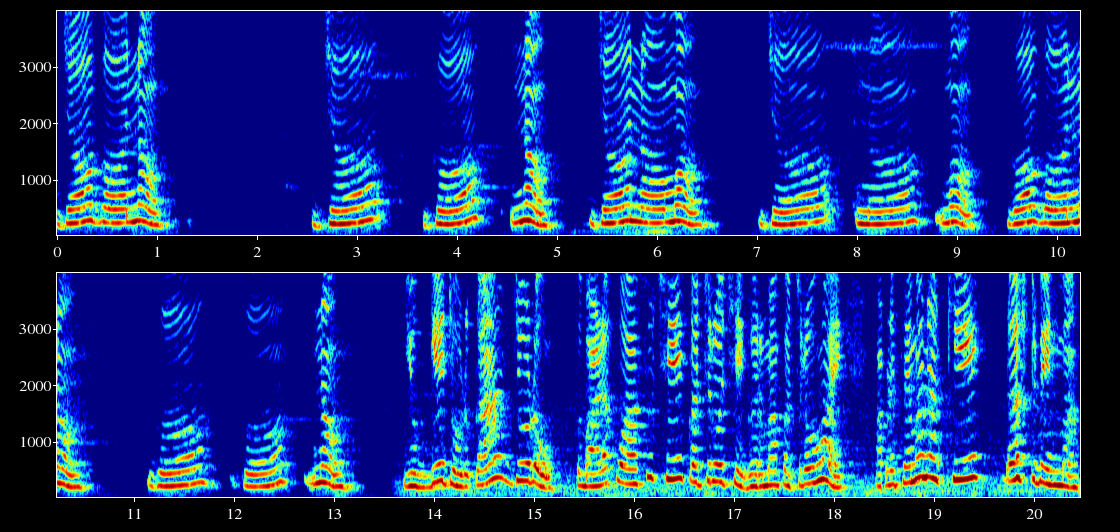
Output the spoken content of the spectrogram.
જગન જગન જનમ જનમ ગ, ન. યોગ્ય જોડકા જોડો. તો બાળકો, આ શું છે? કચરો છે. ઘરમાં કચરો હોય. આપણે શેમાં નાખીએ? ડસ્ટબિનમાં.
